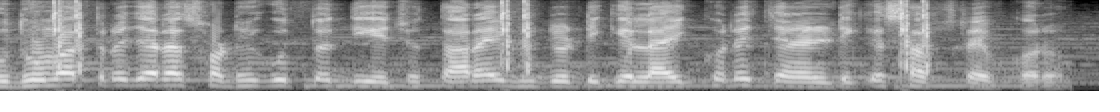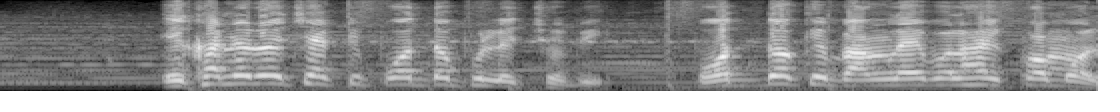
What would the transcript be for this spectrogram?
শুধুমাত্র যারা সঠিক উত্তর দিয়েছ, তারাই ভিডিওটিকে লাইক করে চ্যানেলটিকে সাবস্ক্রাইব করো। এখানে রয়েছে একটি পদ্ম ফুলের ছবি। পদ্মকে বাংলায় বলা হয় কমল,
